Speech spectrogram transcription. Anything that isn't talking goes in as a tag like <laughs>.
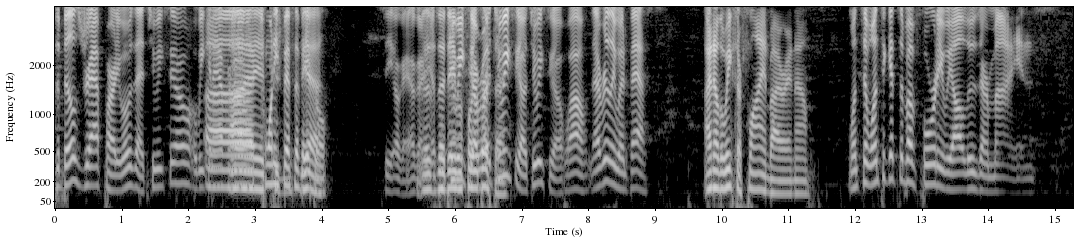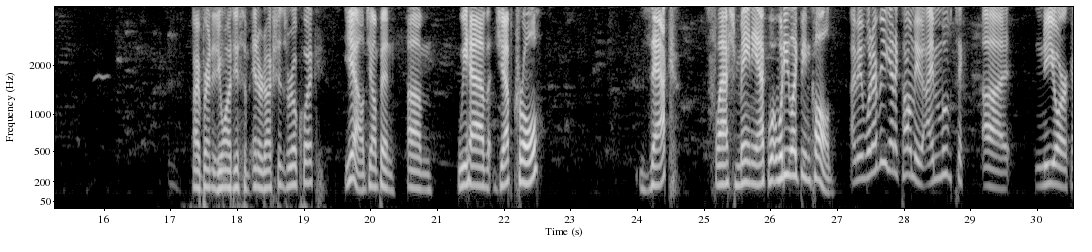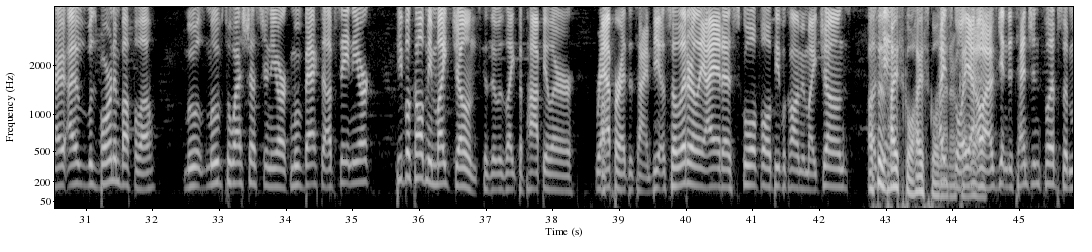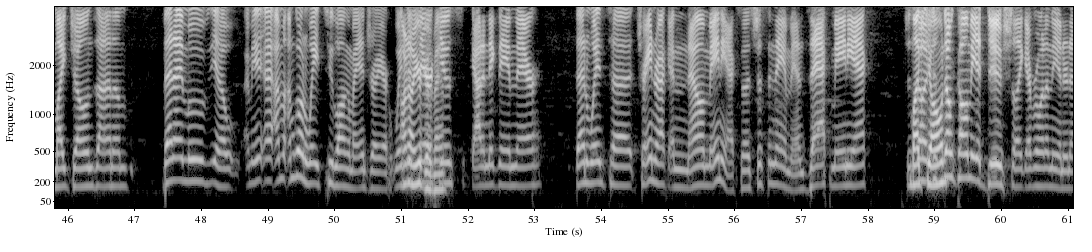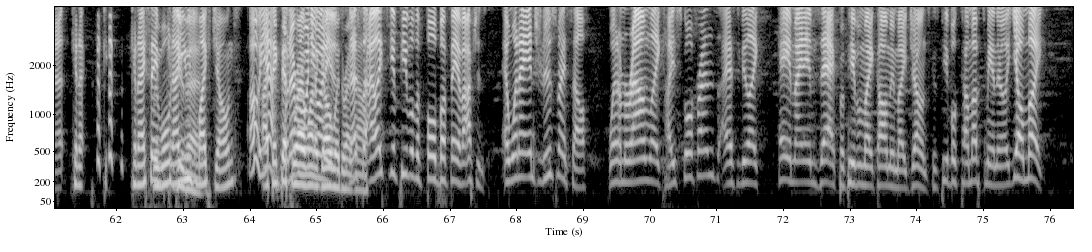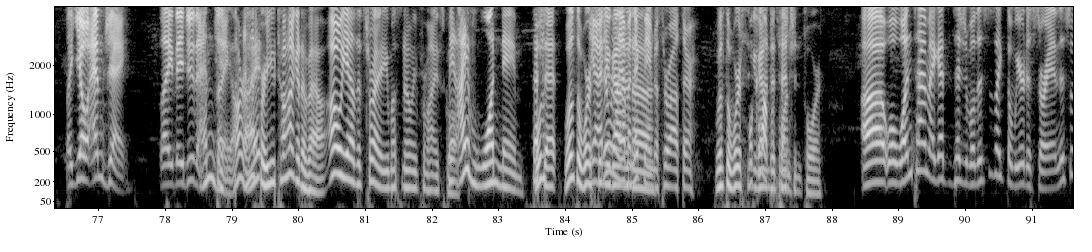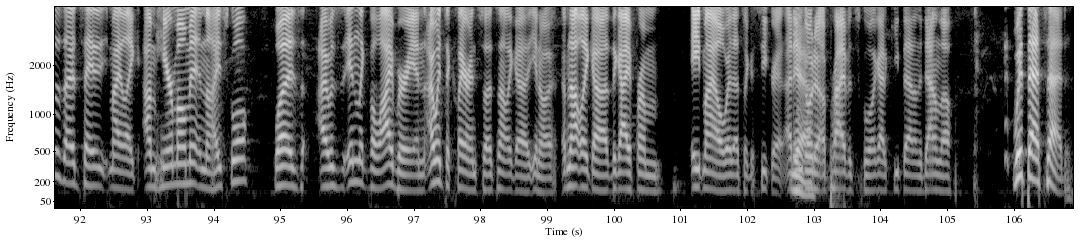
the Bills draft party. What was that? Two weeks ago? A week and a half? Uh, ago? Uh, 25th of yeah. April. see, okay, okay. It was Yeah, the so day two weeks ago. your right- Two weeks ago. Two weeks ago. Wow, that really went fast. I know the weeks are flying by right now. Once it once it gets above forty, we all lose our minds. All right, Brandon, do you want to do some introductions real quick? Yeah, I'll jump in. Um, we have Jeff Kroll, Zach slash Maniac. What, what do you like being called? I mean, whatever you got to call me. I moved to uh, New York. I, I was born in Buffalo. Moved, moved to Westchester, New York. Moved back to upstate New York. People called me Mike Jones because it was like the popular rapper at the time. So literally, I had a school full of people calling me Mike Jones. Oh, this is high school. High school. High then, school, okay, yeah. Oh, I was getting detention slips with Mike Jones on them. Then I moved, you know, I mean, I, I'm, I'm going way too long in my intro here. Went Oh, to no, you're good. Syracuse, got a nickname there. Then went to Trainwreck, and now I'm Maniac. So it's just a name, man. Zach Maniac. Just Mike don't, Jones? Just don't call me a douche like everyone on the internet. Can I can I say We won't can I do use that. Mike Jones? Oh yeah, I think that's whatever where I want to wanna go with use. right That's now. I like to give people the full buffet of options. And when I introduce myself, when I'm around like high school friends, I have to be like, "Hey, my name's Zach," but people might call me Mike Jones because people come up to me and they're like, "Yo, Mike," like "Yo, MJ," like they do that. MJ, Like, all What are you talking about? Oh yeah, that's right. You must know me from high school. Man, I have one name. That's what was, it. What was the worst Yeah, I thing don't you really got? have a in, nickname uh, to throw out there. what was the worst thing We'll you come got up in with one. detention for? Uh, well, one time I got detention. Well, this is like the weirdest story, and this was I'd say my like I'm here moment in the high school was I was in like the library, and I went to Clarence, so it's not like a you know I'm not like uh the guy from Eight Mile where that's like a secret. I didn't Yeah. go to a private school. I got to keep that on the down low. <laughs> With that said,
